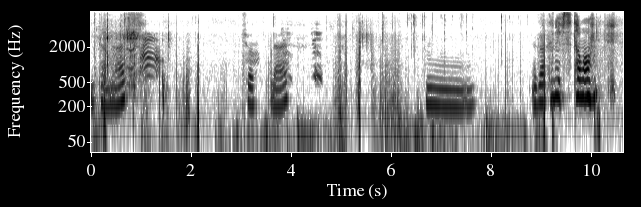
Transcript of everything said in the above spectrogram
İtemler. Çöpler. Hmm. E Zaten hepsi tamam.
